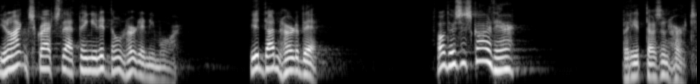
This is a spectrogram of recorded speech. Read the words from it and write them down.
You know, I can scratch that thing and it don't hurt anymore. It doesn't hurt a bit. Oh, there's a scar there, but it doesn't hurt.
